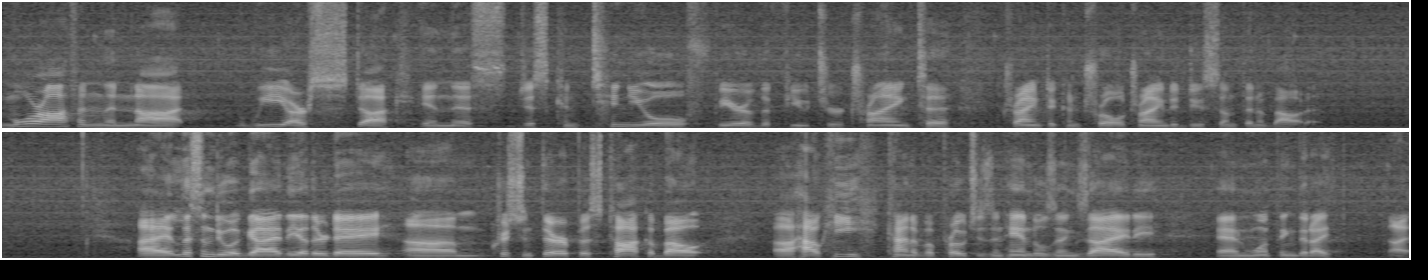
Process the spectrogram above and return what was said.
more often than not, we are stuck in this just continual fear of the future, trying to, trying to control, trying to do something about it. I listened to a guy the other day, um, Christian therapist, talk about uh, how he kind of approaches and handles anxiety. And one thing that I, I,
